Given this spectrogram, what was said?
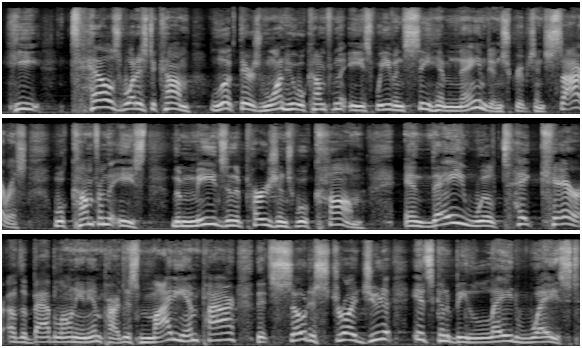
he tells what is to come. Look, there's one who will come from the east. We even see him named in Scripture. Cyrus will come from the east. The Medes and the Persians will come, and they will take care of the Babylonian Empire. This mighty empire that so destroyed Judah, it's going to be laid waste,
